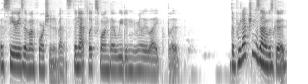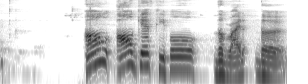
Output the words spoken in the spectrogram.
a series of unfortunate events, the Netflix one that we didn't really like, but the production design was good. I'll I'll give people the right the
